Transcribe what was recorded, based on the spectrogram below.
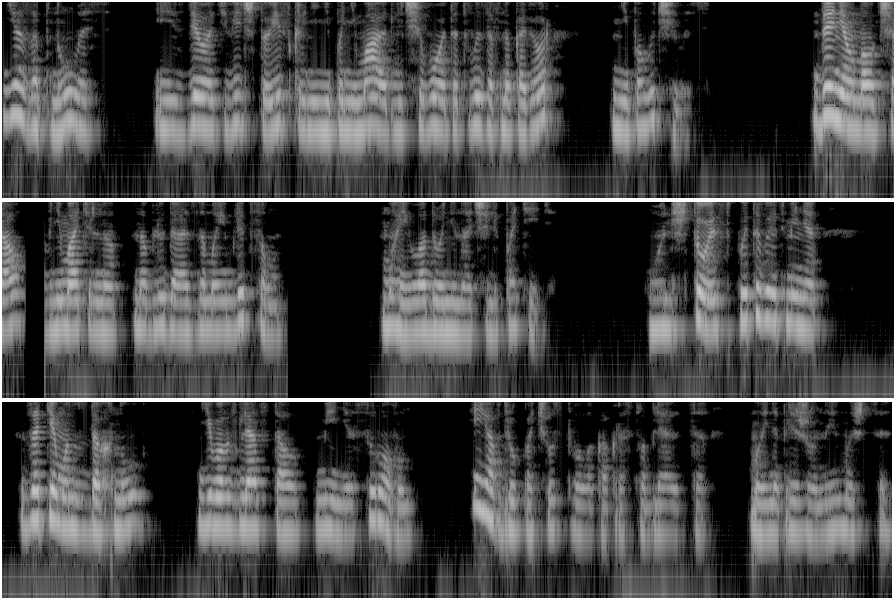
Я запнулась, и сделать вид, что искренне не понимаю, для чего этот вызов на ковер, не получилось. Дэниел молчал, внимательно наблюдая за моим лицом. Мои ладони начали потеть. Он что, испытывает меня? Затем он вздохнул, его взгляд стал менее суровым, и я вдруг почувствовала, как расслабляются мои напряженные мышцы.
